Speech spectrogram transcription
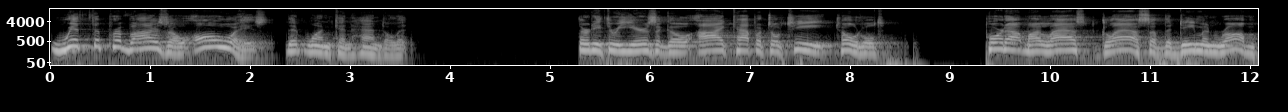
with the proviso always that one can handle it. 33 years ago, I, capital T, totaled, poured out my last glass of the demon rum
